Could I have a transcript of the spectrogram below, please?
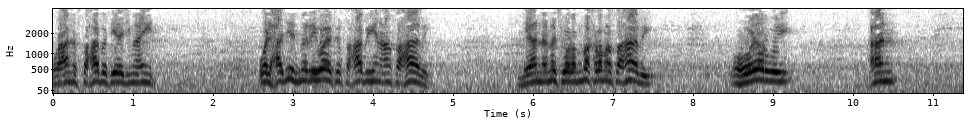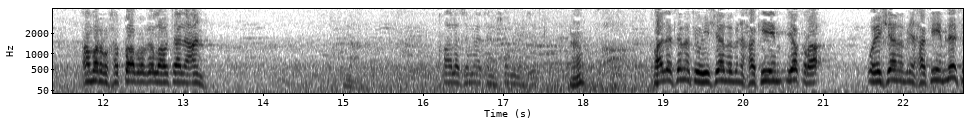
وعن الصحابة أجمعين. والحديث من رواية صحابي عن صحابي لأن المسور المخرم صحابي وهو يروي عن عمر بن الخطاب رضي الله تعالى عنه. قال سمعت هشام بن قال سمعت هشام بن حكيم يقرأ وهشام بن حكيم ليس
